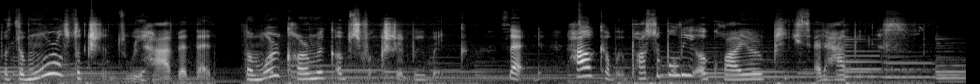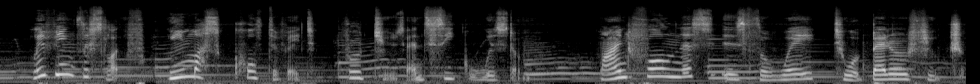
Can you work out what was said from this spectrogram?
but the more afflictions we have, and then the more karmic obstruction we make. Then, how can we possibly acquire peace and happiness? Living this life, we must cultivate virtues and seek wisdom. Mindfulness is the way to a better future.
